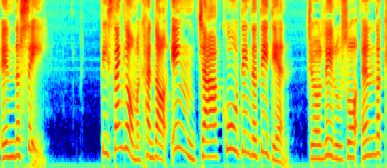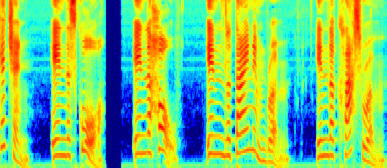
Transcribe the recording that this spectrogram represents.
in the sea。第三个，我们看到 in 加固定的地点，就例如说 in the kitchen、in the school、in the hall。In the dining room, in the classroom。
